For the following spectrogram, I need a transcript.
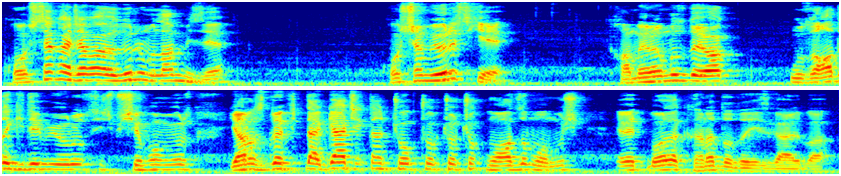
Koşsak acaba öldürür mü lan bizi? Koşamıyoruz ki. Kameramız da yok. Uzağa da gidemiyoruz. Hiçbir şey yapamıyoruz. Yalnız grafikler gerçekten çok çok çok çok muazzam olmuş. Evet bu arada Kanada'dayız galiba.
